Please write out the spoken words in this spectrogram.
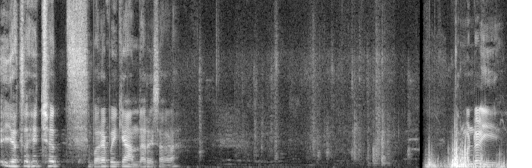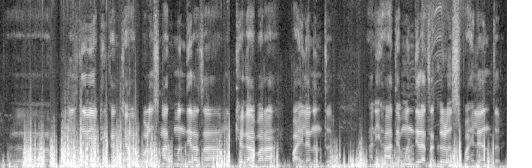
याचं हे छत बऱ्यापैकी अंधार आहे सगळा. तर मंडळी पळसदेव या ठिकाणच्या पळसनाथ मंदिराचा मुख्य गाभारा पाहिल्यानंतर आणि हा त्या मंदिराचा कळस पाहिल्यानंतर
